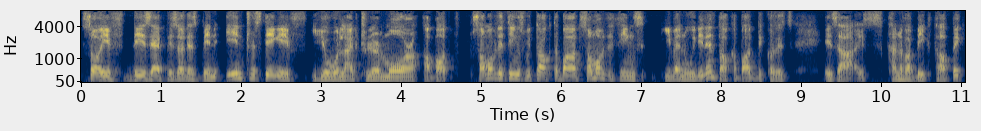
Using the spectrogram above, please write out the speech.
So if this episode has been interesting, if you would like to learn more about some of the things we talked about, some of the things even we didn't talk about because it's is a it's kind of a big topic,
